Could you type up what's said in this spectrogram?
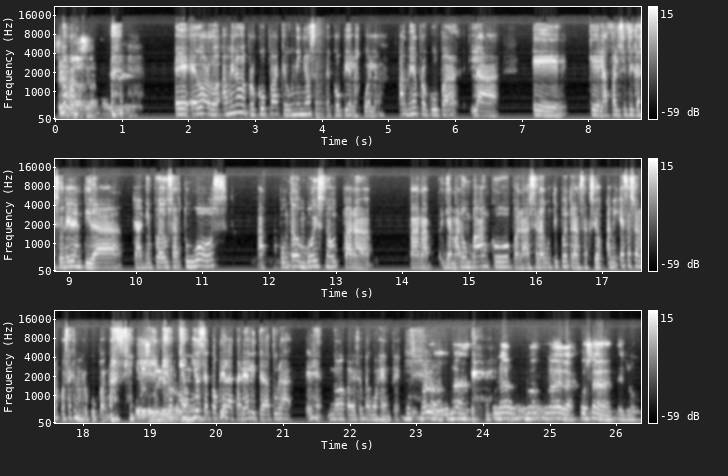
se puede hacer a través de... Eh, Eduardo, a mí no me preocupa que un niño se copie en la escuela. A mí me preocupa la, eh, que la falsificación de identidad, que alguien pueda usar tu voz a punta de un voice note para para llamar a un banco, para hacer algún tipo de transacción. A mí esas son las cosas que me preocupan. Así. Que, un niño se copie la tarea de literatura eh, no me parece tan urgente. Bueno, una, una, una, de las cosas, de lo,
